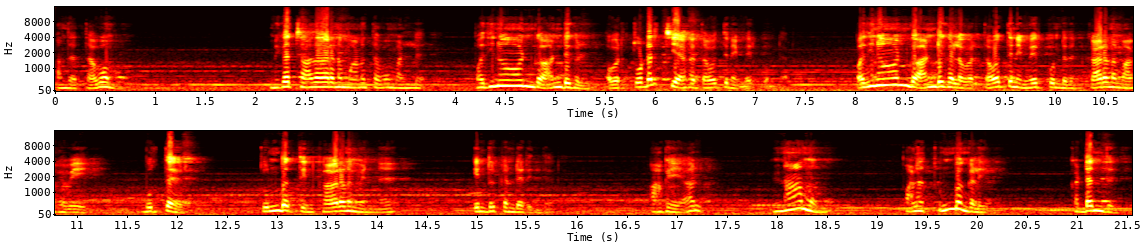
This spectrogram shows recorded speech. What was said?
அந்த தவம் மிக சாதாரணமான தவம் அல்ல. பதினான்கு ஆண்டுகள் அவர் தொடர்ச்சியாக தவத்தினை மேற்கொண்டார். பதினான்கு ஆண்டுகள் அவர் தவத்தினை மேற்கொண்டதன் காரணமாகவே புத்தர் துன்பத்தின் காரணம் என்ன என்று கண்டறிந்தார். ஆகையால் நாமும் பல துன்பங்களை கடந்து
